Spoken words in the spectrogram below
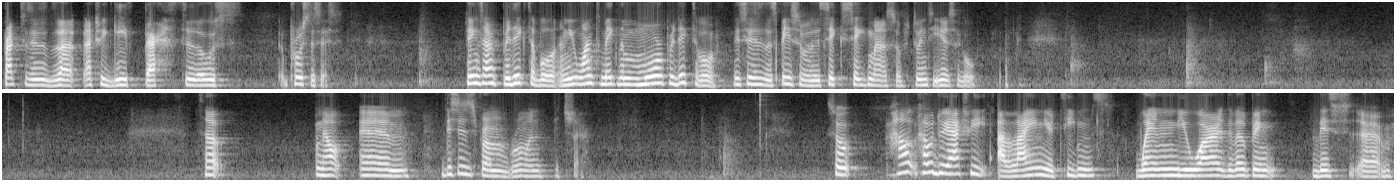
practices that actually gave birth to those processes. Things are predictable, and you want to make them more predictable. This is the space of the Six Sigmas of 20 years ago. So now, um, this is from Roman Pichler. So how, how do you actually align your teams when you are developing these um,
